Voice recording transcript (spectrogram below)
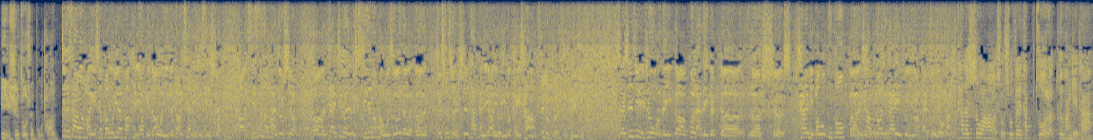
必须做出补偿。这个夏文豪医生，包括院方肯定要给到我一个道歉的一个形式。啊，其次的话就是，呃，在这个期间的话，我所有的呃就是损失，他肯定要有一个赔偿。这个损失可以指什么？损失具体是我的一个过来的一个呃呃是差旅，包括误工，呃差不多应该也就一万块左右吧。他的四万二手术费他不做了，退还给他，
